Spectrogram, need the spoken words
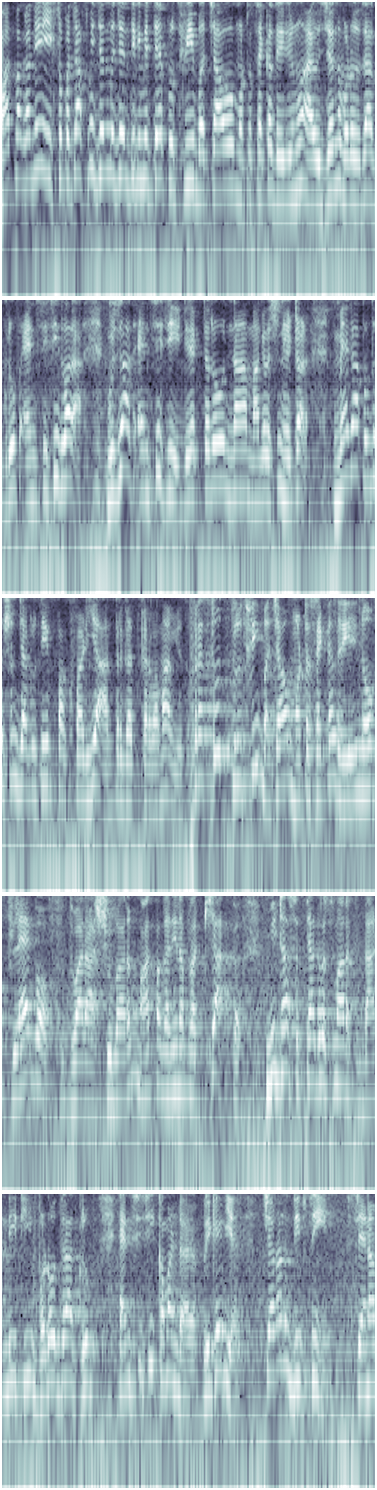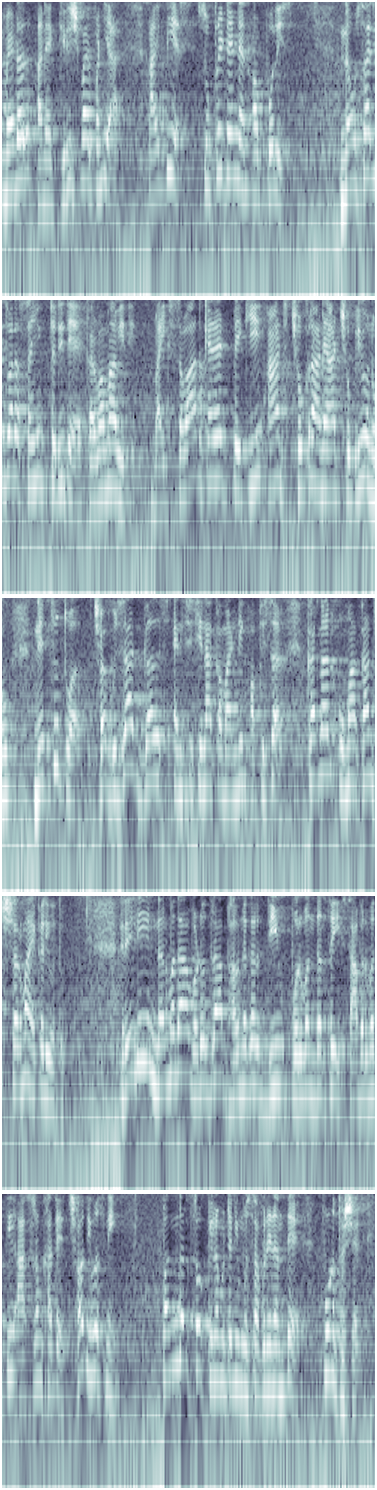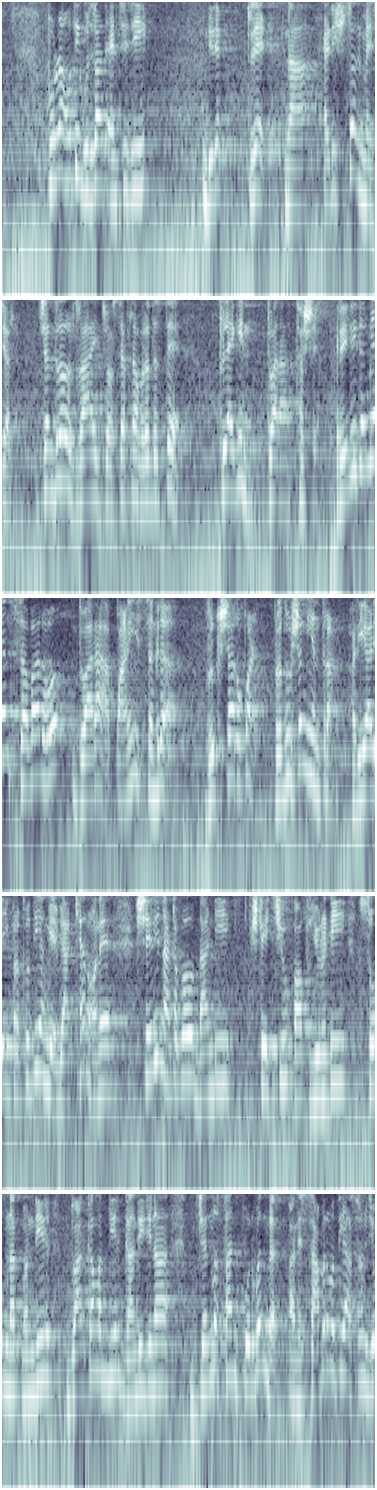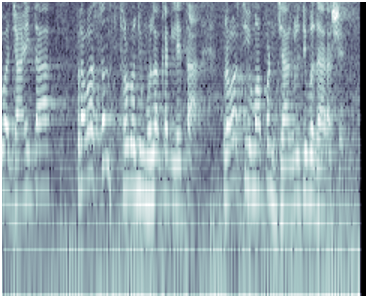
મહાત્મા ગાંધીની એકસો પચાસમી જન્મજયંતિ નિમિત્તે પૃથ્વી બચાવો મોટરસાયકલ રેલીનું આયોજન વડોદરા ગ્રુપ એનસીસી દ્વારા. ગુજરાત એનસીસી ડિરેક્ટરોના માર્ગદર્શન હેઠળ મેગા પ્રદૂષણ જાગૃતિ પખવાડિયા અંતર્ગત કરવામાં આવ્યું હતું. પ્રસ્તુત પૃથ્વી બચાવો મોટરસાયકલ રેલીનો ફ્લેગ ઓફ દ્વારા શુભારંભ મહાત્મા ગાંધીના પ્રખ્યાત મીઠા સત્યાગ્રહ સ્મારક દાંડીથી Vadodara group NCC commander brigadier Charandeepsingh, Sena medal અને Girishbhai Pandya, IPS superintendent of police Navsari દ્વારા સંયુક્ત રીતે કરવામાં આવી હતી. બાઇક સવાર કેડેટ પૈકી આઠ છોકરા અને આઠ છોકરીઓનું નેતૃત્વ છ ગુજરાત ગર્લ્સ એનસીસીના કમાન્ડિંગ ઓફિસર કર્નલ ઉમાકાંત શર્માએ કર્યું હતું. રેલી નર્મદા વડોદરા ભાવનગર દીવ પોરબંદર થઈ સાબરમતી આશ્રમ ખાતે છ દિવસની પંદરસો કિલોમીટરની મુસાફરીના અંતે પૂર્ણ થશે. પૂર્ણાહુતિ ગુજરાત એનસીસી ડિરેક્ટરેટના એડિશનલ મેજર જનરલ રાય જોસેફના વરદ હસ્તે ફ્લેગિન દ્વારા થશે. રેલી દરમિયાન સવારો દ્વારા પાણી સંગ્રહ, વૃક્ષારોપણ, પ્રદૂષણ નિયંત્રણ, હરિયાળી પ્રકૃતિ અંગે વ્યાખ્યાનો અને શેરી નાટકો, Dandi, Statue of Unity, Somnath મંદિર, દ્વારકા મંદિર, ગાંધીજીના જન્મસ્થાન પોરબંદર અને સાબરમતી આશ્રમ જેવા જાણીતા પ્રવાસન સ્થળોની મુલાકાત લેતા પ્રવાસીઓમાં પણ જાગૃતિ વધારાશે.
